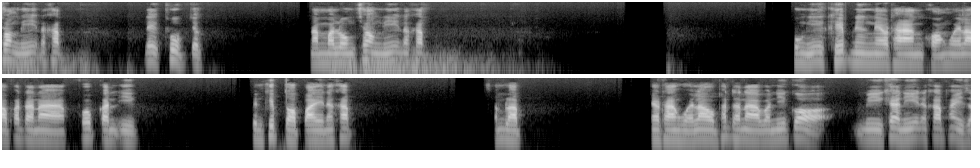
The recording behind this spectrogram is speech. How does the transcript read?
ช่องนี้นะครับ เลขทูบจะ นำมาลงช่องนี้นะครับ พรุ่งนี้คลิปหนึ่งแนวทางของหวลาพัฒนาพบกันอีก เป็นคลิปต่อไปนะครับสำหรับแนวทางหวยลาพัฒนาวันนี้ก็มีแค่นี้นะครับ ให้ส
